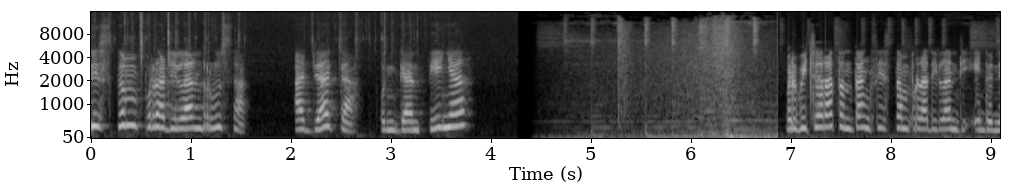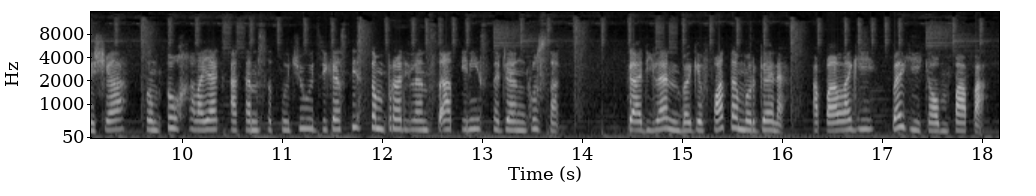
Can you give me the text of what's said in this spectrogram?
Sistem Peradilan Rusak. Adakah penggantinya? Berbicara tentang sistem peradilan di Indonesia, tentu halayak akan setuju jika sistem peradilan saat ini sedang rusak. Keadilan bagi Fata Morgana, apalagi bagi kaum papa.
